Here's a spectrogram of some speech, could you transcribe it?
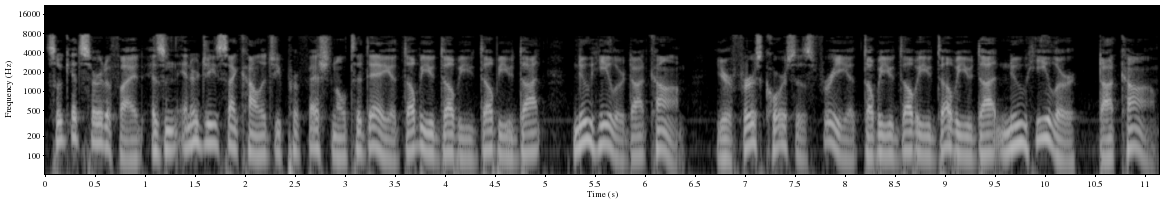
So get certified as an energy psychology professional today at www.newhealer.com. Your first course is free at www.newhealer.com.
